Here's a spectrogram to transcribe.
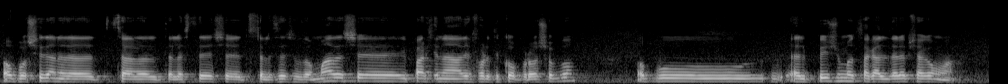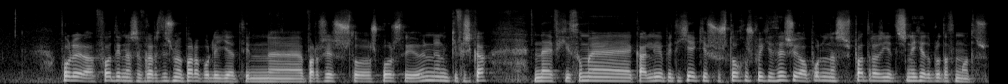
όπως ήταν τα τελευταίες, τις τελευταίες εβδομάδες ε, υπάρχει ένα διαφορετικό πρόσωπο όπου ελπίζουμε ότι θα καλυτερέψει ακόμα. Πολύ ωραία. Φώτη, να σε ευχαριστήσουμε πάρα πολύ για την ε, παρουσία σου στο Sports του Ιωάννη και φυσικά να ευχηθούμε καλή επιτυχία και στους στόχους που έχει θέσει ο Απόλλωνας Πάτρας για τη συνέχεια του πρωταθλήματος.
